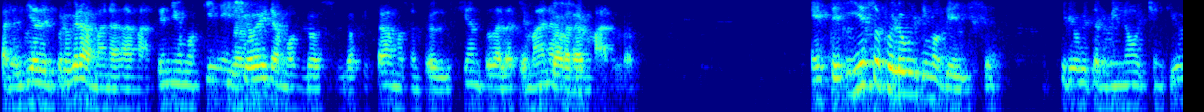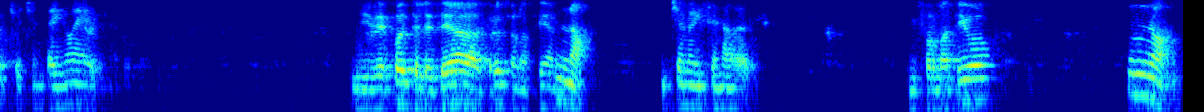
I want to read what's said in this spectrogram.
para el día del programa nada más. Ennio Moschini y yo éramos los, los que estábamos en producción toda la semana Claro. para armarlo. Este, y eso fue lo último que hice. Creo que terminó 88, 89. una cosa Y después teleteatro, eso no hacían. No, yo no hice nada de eso. Informativo, No,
